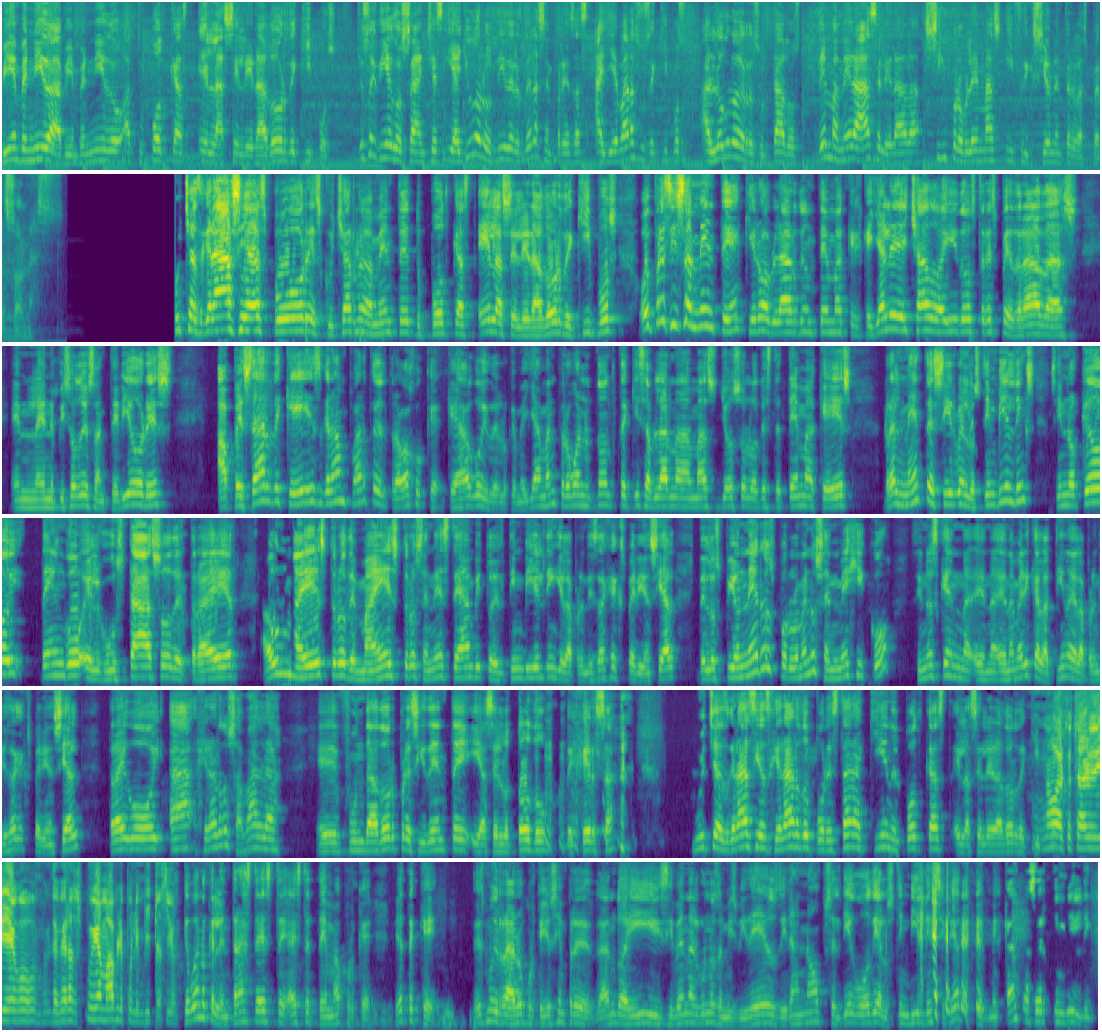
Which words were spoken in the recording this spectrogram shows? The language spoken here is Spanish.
Bienvenida, bienvenido a tu podcast El acelerador de equipos. Yo soy Diego Sánchez y ayudo a los líderes de las empresas a llevar a sus equipos al logro de resultados de manera acelerada, sin problemas y fricción entre las personas. Muchas gracias por escuchar nuevamente tu podcast El acelerador de equipos. Hoy precisamente quiero hablar de un tema que el que ya le he echado ahí dos, tres pedradas en, en episodios anteriores a pesar de que es gran parte del trabajo que, hago y de lo que me llaman, pero bueno, no te quise hablar nada más yo solo de este tema que es, realmente sirven los team buildings, sino que hoy tengo el gustazo de traer a un maestro de maestros en este ámbito del team building y el aprendizaje experiencial, de los pioneros, por lo menos en México, si no es que en, en América Latina del aprendizaje experiencial, traigo hoy a Gerardo Zavala. Eh, fundador, presidente y hacelo todo de Gersa. Muchas gracias, Gerardo, por estar aquí en el podcast El Acelerador de Equipo. No, al contrario, Diego, de veras, muy amable por la invitación. Qué bueno que le entraste a este, a este tema, porque fíjate que es muy raro, porque yo siempre ando ahí, si ven algunos de mis videos, dirán, no, pues el Diego odia los team buildings, y fíjate que me encanta hacer team building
